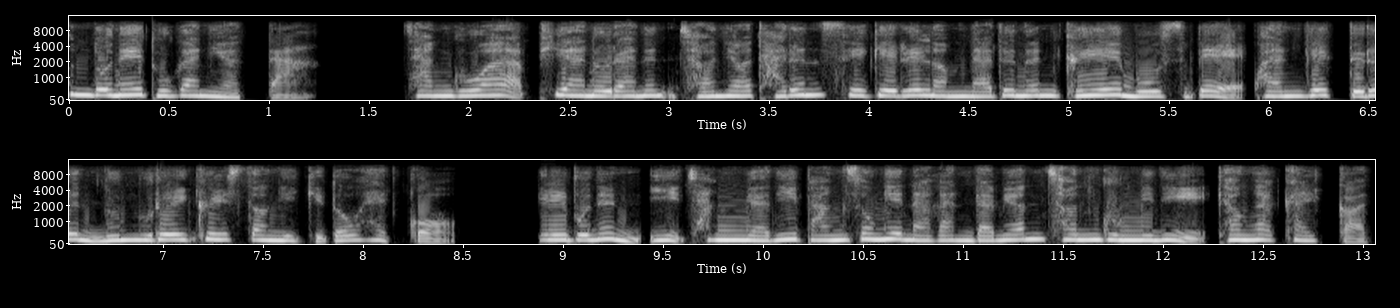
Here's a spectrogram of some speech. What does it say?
혼돈의 도가니였다. 장구와 피아노라는 전혀 다른 세계를 넘나드는 그의 모습에 관객들은 눈물을 글썽이기도 했고 일부는 이 장면이 방송에 나간다면 전 국민이 경악할 것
